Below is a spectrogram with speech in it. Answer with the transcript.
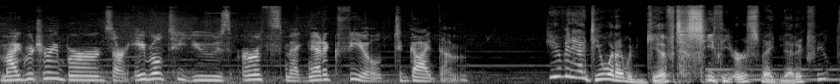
Migratory birds are able to use Earth's magnetic field to guide them. Do you have any idea what I would give to see the Earth's magnetic field?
